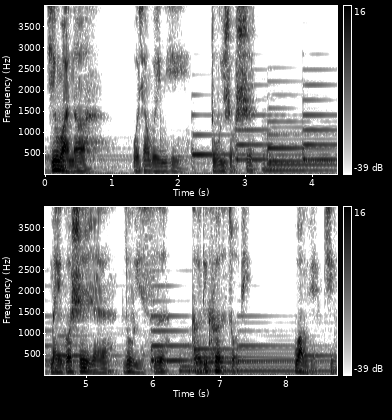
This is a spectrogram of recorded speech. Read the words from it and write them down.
今晚呢，我想为你读一首诗。美国诗人路易斯·格里克的作品《望远镜》。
